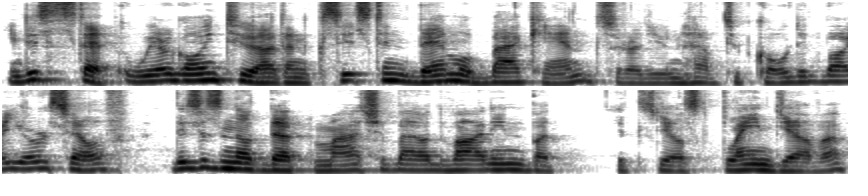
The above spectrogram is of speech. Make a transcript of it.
In this step, we are going to add an existing demo backend so that you don't have to code it by yourself. This is not that much about Vaadin, but it's just plain Java,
